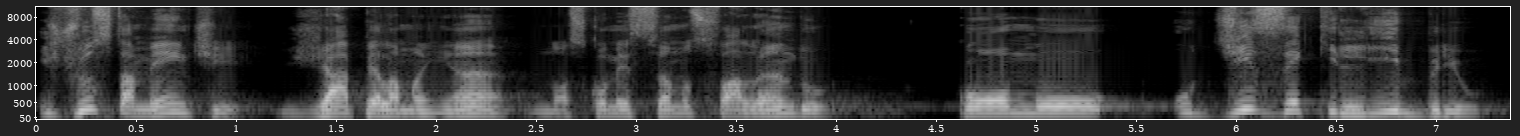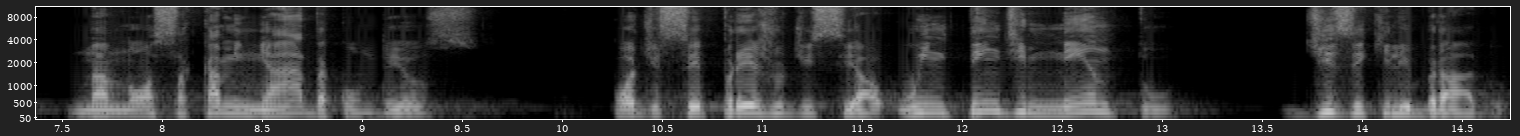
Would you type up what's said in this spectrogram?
E justamente já pela manhã, nós começamos falando como o desequilíbrio na nossa caminhada com Deus pode ser prejudicial. O entendimento desequilibrado,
